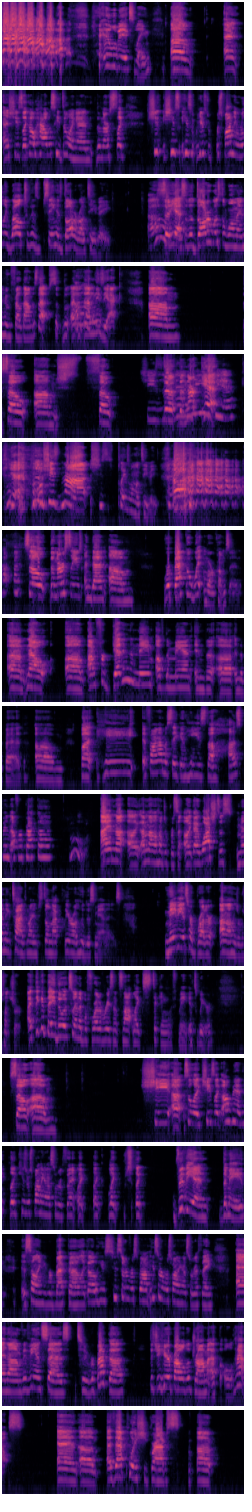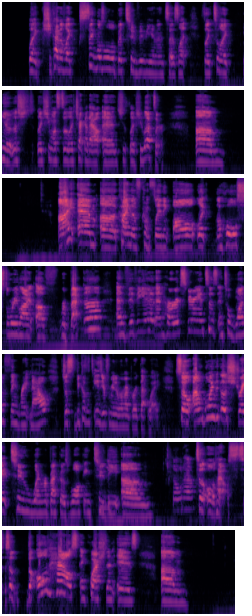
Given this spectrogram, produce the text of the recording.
it will be explained. Um and and she's like, "Oh, how is he doing?" And the nurse is like, "She she's he's he's responding really well to his seeing his daughter on TV." Oh. So yeah, so the daughter was the woman who fell down the steps, the oh. amnesiac. Um. So um. Sh- so. She's the the nurse. Yeah. Yeah. well, she's not. She's plays one on TV. Uh, so the nurse leaves, and then um Rebecca Whitmore comes in. Um, now, um, I'm forgetting the name of the man in the uh, in the bed. Um, but he, if I'm not mistaken, he's the husband of Rebecca. I am not. Uh, I'm not 100. percent Like I watched this many times, and I'm still not clear on who this man is. Maybe it's her brother. I'm not 100 percent sure. I think if they do explain it, but for whatever reason, it's not like sticking with me. It's weird. So, um, she uh so like she's like oh man like he's responding on that sort of thing like like like like Vivian the maid is telling Rebecca like oh he's he's sort of respond he's sort of responding to that sort of thing and um, Vivian says to Rebecca did you hear about all the drama at the old house? And um, at that point she grabs uh like she kind of like signals a little bit to Vivian and says like like to like you know like she wants to like check it out and she's like she lets her. Um, I am uh, kind of conflating all like the whole storyline of Rebecca and Vivian and her experiences into one thing right now, just because it's easier for me to remember it that way. So I'm going to go straight to when Rebecca's walking to the um the old house. To the old house. So the old house in question is um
